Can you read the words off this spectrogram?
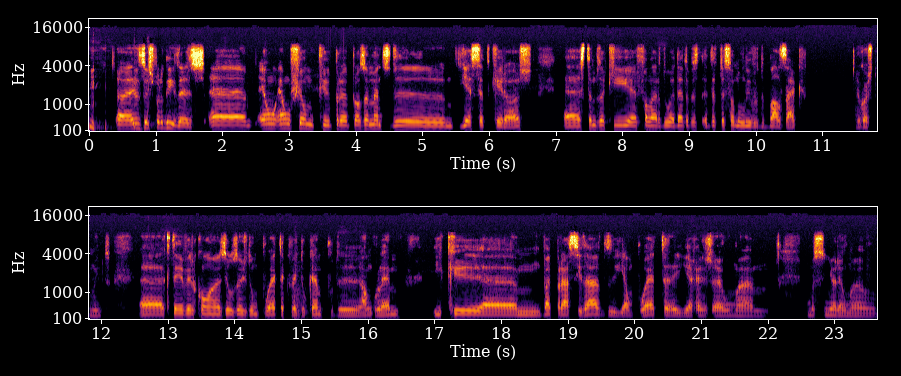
Uh, Ilusões Perdidas uh, é, um, é um filme que, para, para os amantes de, de Essa de Queiroz, uh, estamos aqui a falar do, da adaptação do livro de Balzac, eu gosto muito, uh, que tem a ver com as ilusões de um poeta que vem do campo de Angoulême e que vai para a cidade e é um poeta e arranja uma, uma senhora, uma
